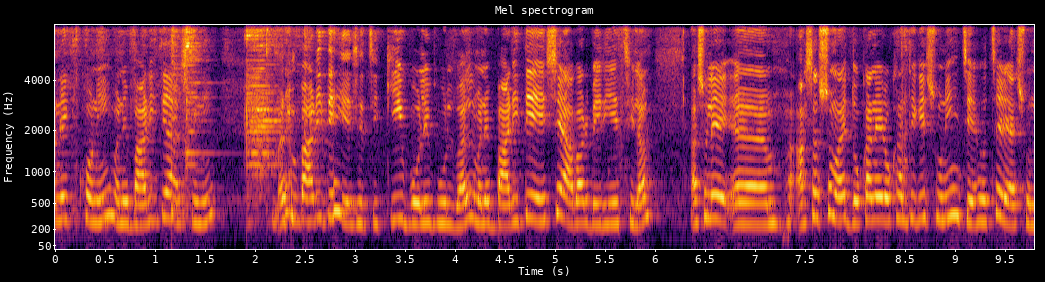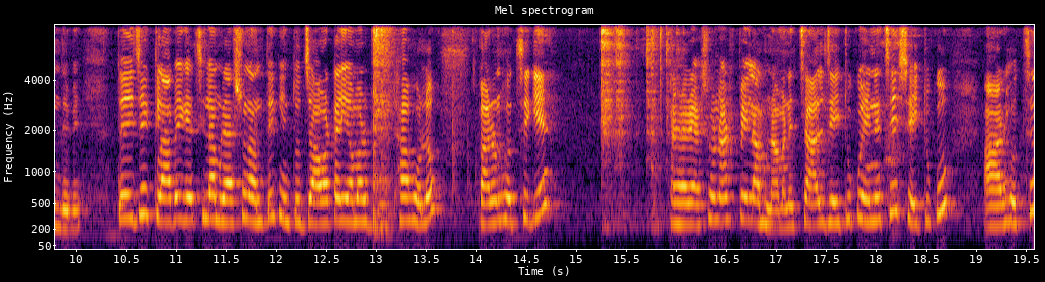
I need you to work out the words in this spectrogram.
অনেকক্ষণই মানে বাড়িতে আসিনি মানে বাড়িতেই এসেছি কি বলি ভুলভাল মানে বাড়িতে এসে আবার বেরিয়েছিলাম। আসলে আসার সময় দোকানের ওখান থেকে শুনি যে হচ্ছে রেশন দেবে। তো এই যে ক্লাবে গেছিলাম রেশন আনতে কিন্তু যাওয়াটাই আমার বৃথা হলো কারণ হচ্ছে গিয়ে রেশন আর পেলাম না। মানে চাল যেইটুকু এনেছে, সেইটুকু আর হচ্ছে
